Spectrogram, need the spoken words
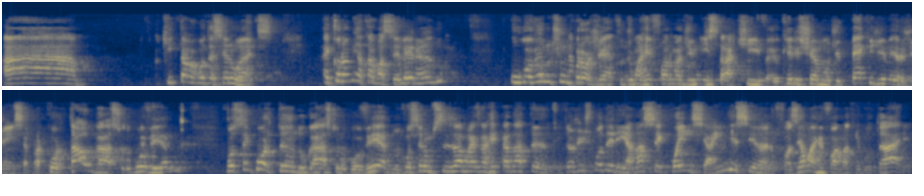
a, o que estava acontecendo antes? A economia estava acelerando, o governo tinha um projeto de uma reforma administrativa, o que eles chamam de PEC de emergência, para cortar o gasto do governo. Você cortando o gasto do governo, você não precisa mais arrecadar tanto. Então a gente poderia, na sequência, ainda esse ano, fazer uma reforma tributária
